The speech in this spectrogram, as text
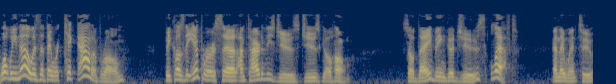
What we know is that they were kicked out of Rome because the emperor said, I'm tired of these Jews, Jews go home. So they, being good Jews, left and they went to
